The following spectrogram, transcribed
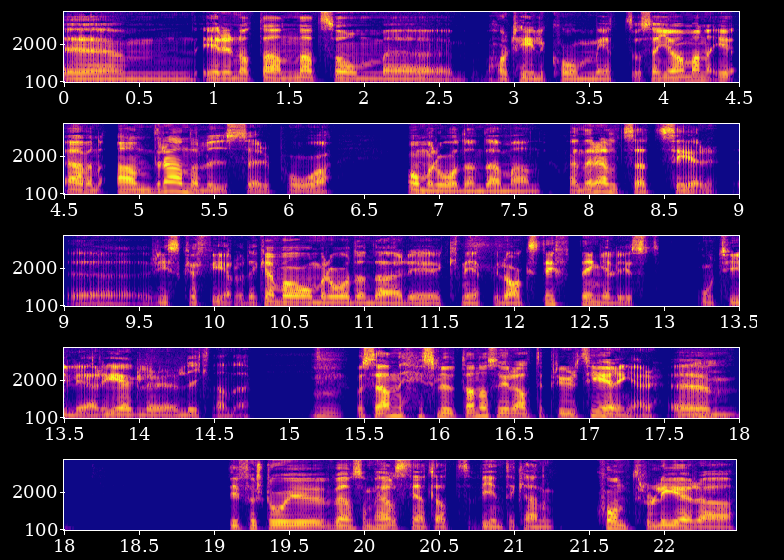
Ehm, är det något annat som eh, har tillkommit? Och sen gör man även andra analyser på områden där man generellt sett ser eh, risk för fel. Och det kan vara områden där det är knepig lagstiftning eller just otydliga regler eller liknande. Mm. Och sen i slutändan så är det alltid prioriteringar. Ehm, Mm. Det förstår ju vem som helst egentligen att vi inte kan kontrollera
